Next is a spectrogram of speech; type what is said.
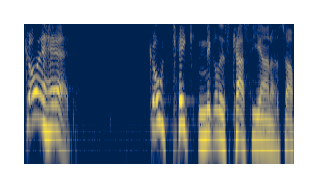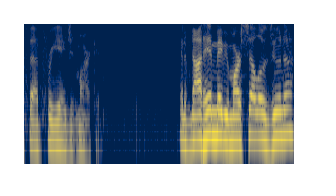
Go ahead. Go take Nicholas Castellanos off that free agent market. And if not him, maybe Marcell Ozuna.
